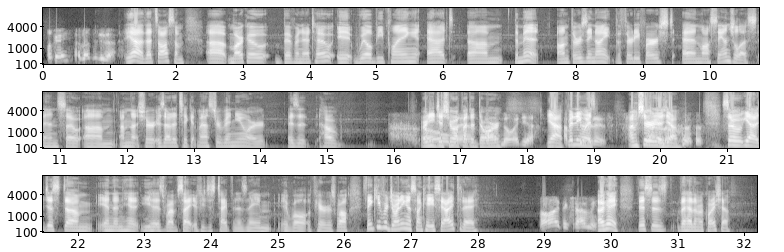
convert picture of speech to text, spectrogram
Okay, I'd love to do that. Yeah, that's awesome. Uh, Marco Benevento, it will be playing at um, the Mint on Thursday night, the 31st, in Los Angeles. And so um, I'm not sure, is that a Ticketmaster venue or is it how? Or do you just Oh, show up at man, the I door? have no idea. yeah, I'm but anyways, sure. I'm sure I it is. Yeah. So yeah, just um, and then his, his website. If you just type in his name, it will appear as well. Thank you for joining us on KCI today. All right. Thanks for having me. Okay, this is the Heather McCoy Show.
